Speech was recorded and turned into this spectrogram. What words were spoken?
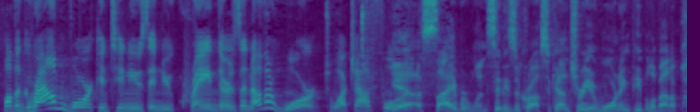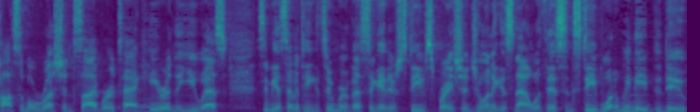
While the ground war continues in Ukraine, there's another war to watch out for. Yeah, a cyber one. Cities across the country are warning people about a possible Russian cyber attack mm. here in the U.S. CBS 17 consumer investigator Steve Sbraccia joining us now with this. And Steve, what do we need to do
